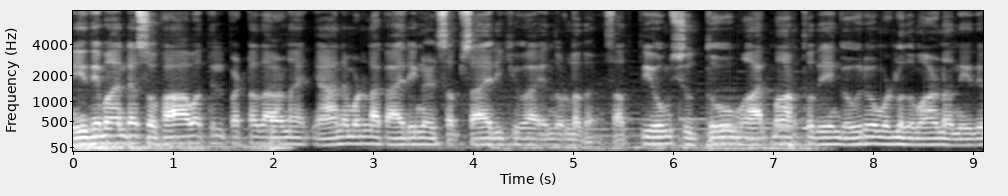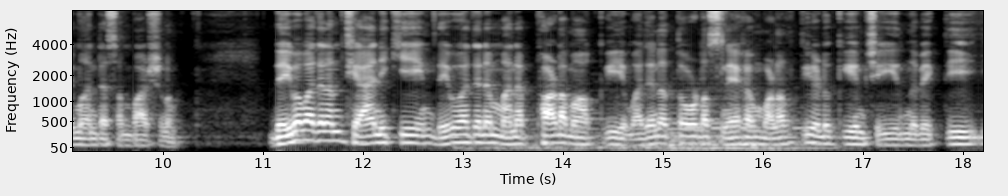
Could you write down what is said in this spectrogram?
നീതിമാന്റെ സ്വഭാവത്തിൽപ്പെട്ടതാണ് ജ്ഞാനമുള്ള കാര്യങ്ങൾ സംസാരിക്കുക എന്നുള്ളത്. സത്യവും ശുദ്ധവും ആത്മാർത്ഥതയും ഗൗരവമുള്ളതുമാണ് നീതിമാന്റെ സംഭാഷണം. ദൈവവചനം ധ്യാനിക്കുകയും ദൈവവചനം മനഃപ്പാടമാക്കുകയും വചനത്തോടുള്ള സ്നേഹം വളർത്തിയെടുക്കുകയും ചെയ്യുന്ന വ്യക്തി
